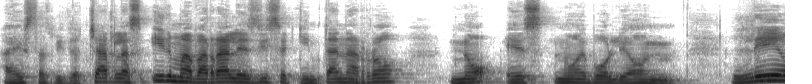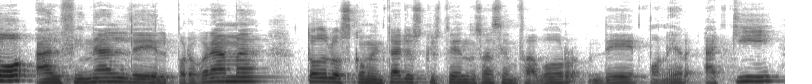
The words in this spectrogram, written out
a estas videocharlas. Irma Barrales dice Quintana Roo no es Nuevo León. Leo al final del programa todos los comentarios que ustedes nos hacen favor de poner aquí.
